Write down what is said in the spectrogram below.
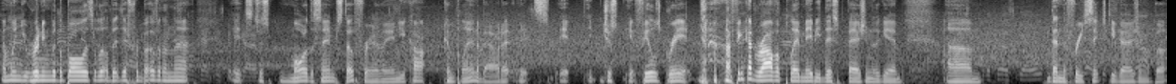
and when you're running with the ball is a little bit different. But other than that, it's just more of the same stuff really, and you can't complain about it. It's it it just it feels great. I think I'd rather play maybe this version of the game um, than the 360 version, but.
